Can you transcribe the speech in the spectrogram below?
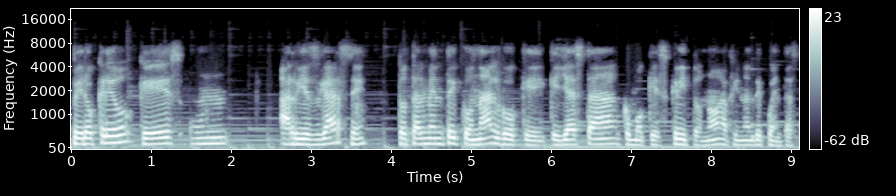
Pero creo que es un arriesgarse totalmente con algo que, que ya está como que escrito, ¿no? A final de cuentas.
